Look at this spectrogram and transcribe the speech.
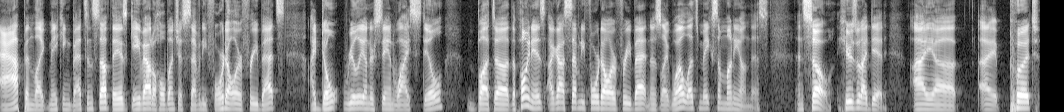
app and like making bets and stuff. They just gave out a whole bunch of $74 free bets. I don't really understand why still, but uh, the point is, I got a $74 free bet and I was like, well, let's make some money on this. And so here's what I did I, uh, I put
